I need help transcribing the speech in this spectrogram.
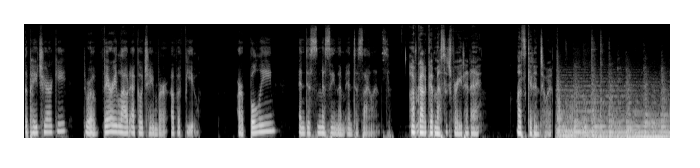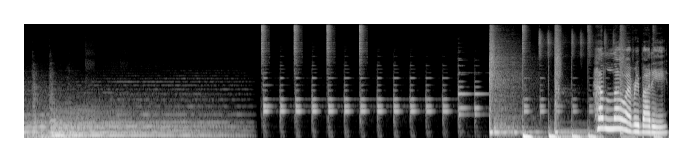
the patriarchy, through a very loud echo chamber of a few, are bullying and dismissing them into silence. I've got a good message for you today. Let's get into it. Hello, everybody.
